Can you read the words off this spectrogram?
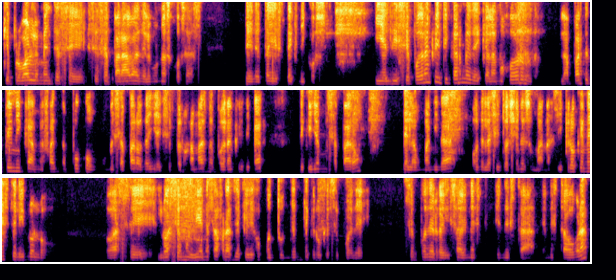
que probablemente se, se, separaba de algunas cosas de detalles técnicos. Y él dice, podrán criticarme de que a lo mejor la parte técnica me falta un poco me separo de ella, dice, pero jamás me podrán criticar de que yo me separo de la humanidad o de las situaciones humanas. Y creo que en este libro lo, lo hace, lo hace muy bien. Esa frase que dijo contundente creo que se puede, se puede revisar en, este, en, esta, en esta obra.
